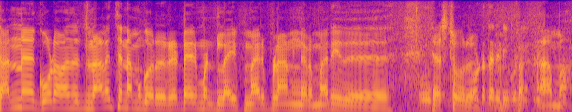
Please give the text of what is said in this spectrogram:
சன்னு கூட வந்துட்டனால சரி நமக்கு ஒரு ரிட்டையர்மெண்ட் லைஃப் மாதிரி பிளான்ங்கிற மாதிரி இது ஜஸ்ட் ஒரு ஆமாம்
